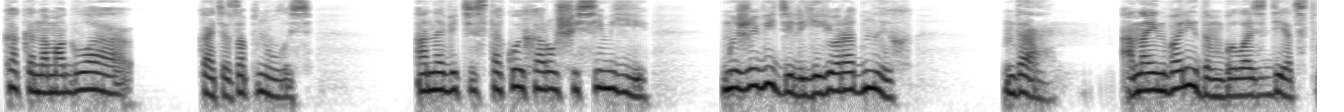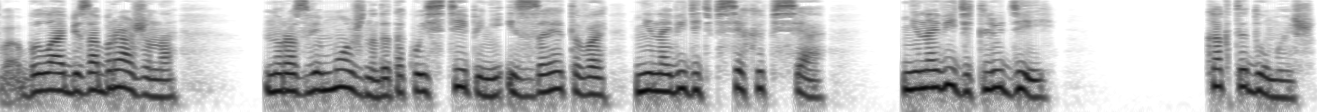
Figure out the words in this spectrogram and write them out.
Как она могла? Катя запнулась. Она ведь из такой хорошей семьи. Мы же видели ее родных. Да, она инвалидом была с детства, была обезображена. Но разве можно до такой степени из-за этого ненавидеть всех и вся, ненавидеть людей? Как ты думаешь,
